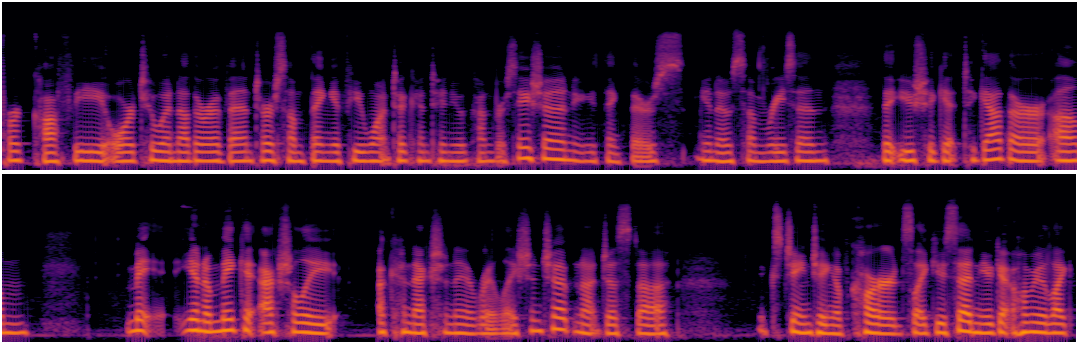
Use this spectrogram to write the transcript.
for coffee or to another event or something if you want to continue a conversation or you think there's you know some reason that you should get together. Um, you know make it actually a connection a relationship not just a exchanging of cards like you said and you get home you're like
